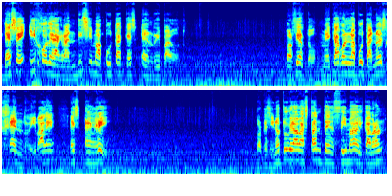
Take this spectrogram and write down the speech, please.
de ese hijo de la grandísima puta que es Henry Parot. Por cierto, me cago en la puta, no es Henry, ¿vale? Es Henry. Porque si no tuviera bastante encima, el cabrón,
